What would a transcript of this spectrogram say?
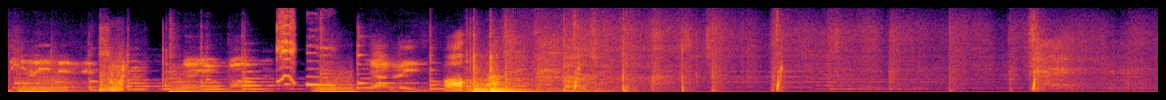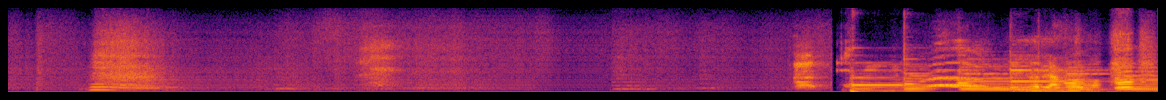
低了一点点，这个有高，这样可以。好，来。一个两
